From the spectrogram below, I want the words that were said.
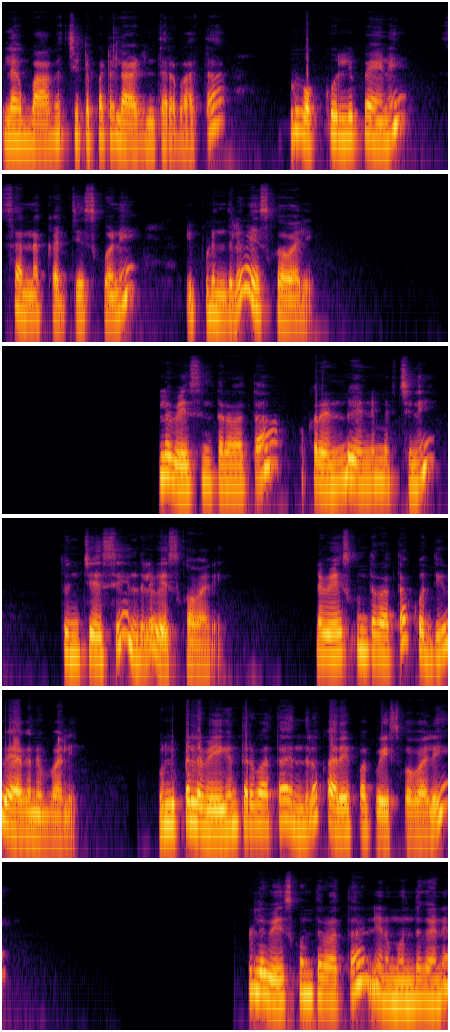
ఇలా బాగా చిటపటలాడిన తర్వాత ఇప్పుడు ఒక్క ఉల్లిపాయని సన్నగా కట్ చేసుకొని ఇప్పుడు ఇందులో వేసుకోవాలి. ఇలా వేసిన తర్వాత ఒక రెండు ఎండుమిర్చిని తుంచేసి ఇందులో వేసుకోవాలి. ఇలా వేసుకున్న తర్వాత కొద్దిగా వేగనివ్వాలి. ఉల్లిపాయలు వేగిన తర్వాత ఇందులో కరివేపాకు వేసుకోవాలి. ఇలా వేసుకున్న తర్వాత నేను ముందుగానే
